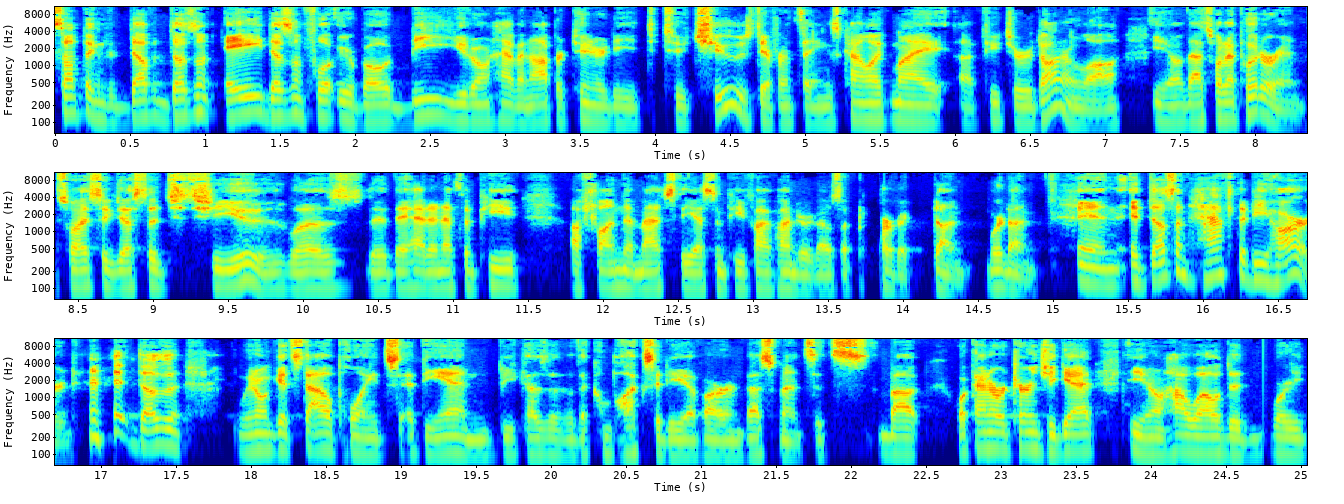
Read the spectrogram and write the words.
something that doesn't a doesn't float your boat. B you don't have an opportunity to choose different things kind of like my uh, future daughter-in-law. You know that's what i put her in. So i suggested she use was that they had an s&p a fund that matched the s&p 500 i was like perfect. Done. We're done. And it doesn't have to be hard. It doesn't we don't get style points at the end because of the complexity of our investments. It's about what kind of returns you get you know how well did were you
